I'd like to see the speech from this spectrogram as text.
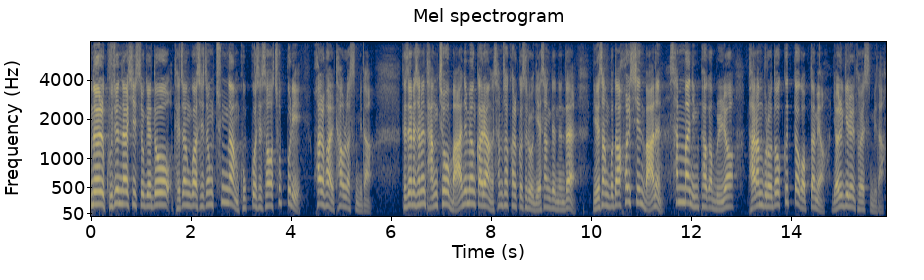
오늘 궂은 날씨 속에도 대전과 세종, 충남 곳곳에서 촛불이 활활 타올랐습니다. 대전에서는 당초 만여 명가량 참석할 것으로 예상됐는데 예상보다 훨씬 많은 3만 인파가 몰려 바람 불어도 끄떡없다며 열기를 더했습니다.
